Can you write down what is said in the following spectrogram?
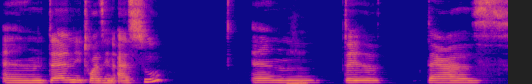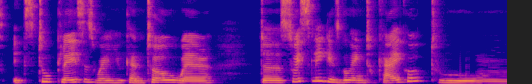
and then it was in Asu. And the, there's it's two places where you can tow. Where the Swiss League is going to Caicó to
